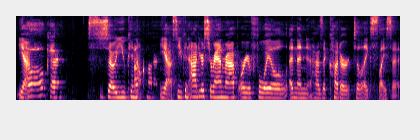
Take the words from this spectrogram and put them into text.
Yeah. Oh, okay. So you can, Okay. yeah. So you can add your Saran wrap or your foil, and then it has a cutter to like slice it.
